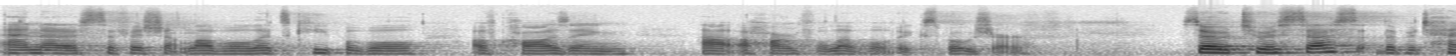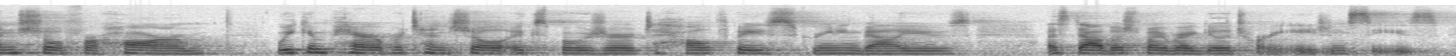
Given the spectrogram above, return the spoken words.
and at a sufficient level that's capable of causing uh, a harmful level of exposure. So, to assess the potential for harm, we compare potential exposure to health based screening values established by regulatory agencies.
